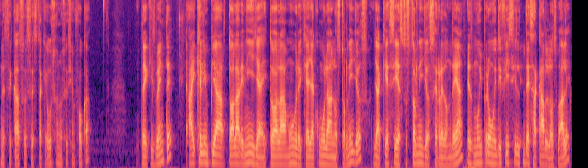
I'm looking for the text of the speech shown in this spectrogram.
En este caso es esta que uso, no sé si enfoca. TX20. Hay que limpiar toda la arenilla y toda la mugre que haya acumulado en los tornillos, ya que si estos tornillos se redondean, es muy pero muy difícil de sacarlos, ¿vale?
